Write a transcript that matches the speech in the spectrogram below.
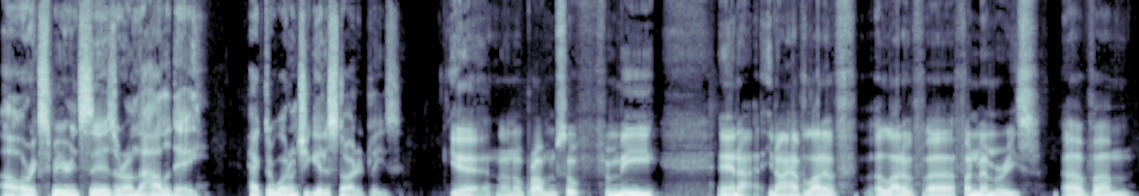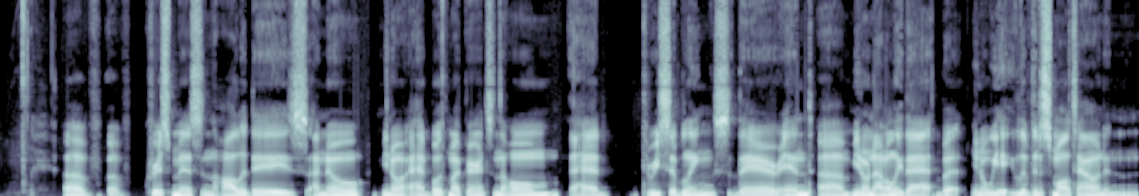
uh, or experiences around the holiday. Hector, why don't you get us started, please? Yeah, no, no problem. So for me, and I, you know, I have a lot of a lot of uh, fun memories of um, of of Christmas and the holidays. I know, you know, I had both my parents in the home. I had three siblings there. And um, you know not only that but you know we lived in a small town and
